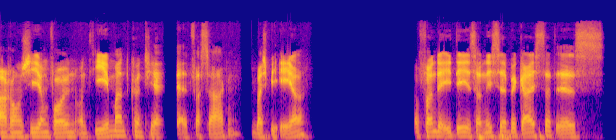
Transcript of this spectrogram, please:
arrangieren wollen und jemand könnte ja etwas sagen, zum Beispiel er. Von der Idee ist er nicht sehr begeistert, er ist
